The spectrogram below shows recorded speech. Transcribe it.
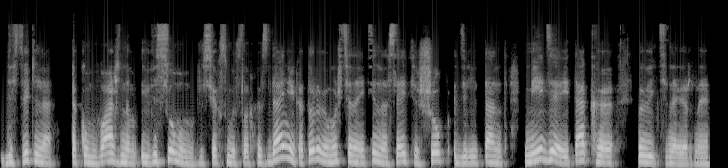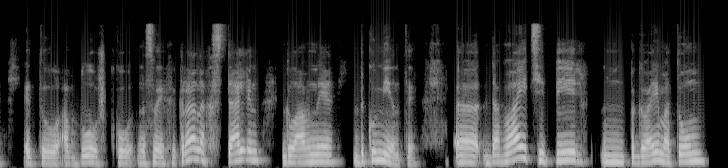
действительно таком важном и весомом во всех смыслах издании, которое вы можете найти на сайте shop Дилетант Медиа. И так э, вы видите, наверное, эту обложку на своих экранах. Сталин. Главные документы. Э, давай теперь поговорим о том,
